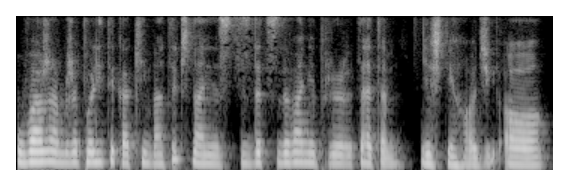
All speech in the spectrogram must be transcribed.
uważam, że polityka klimatyczna jest zdecydowanie priorytetem, jeśli chodzi o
